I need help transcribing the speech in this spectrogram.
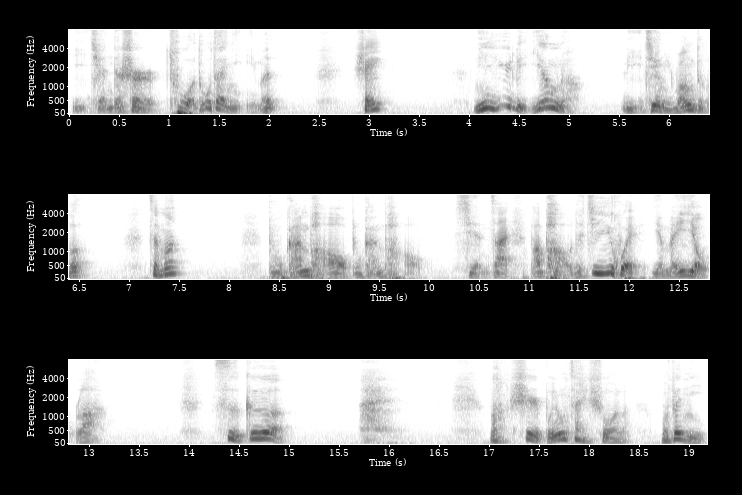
以前的事儿错都在你们，谁？你与李应啊，李靖与王德，怎么？不敢跑，不敢跑。现在把跑的机会也没有了。四哥。”唉往事不用再说了。我问你，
